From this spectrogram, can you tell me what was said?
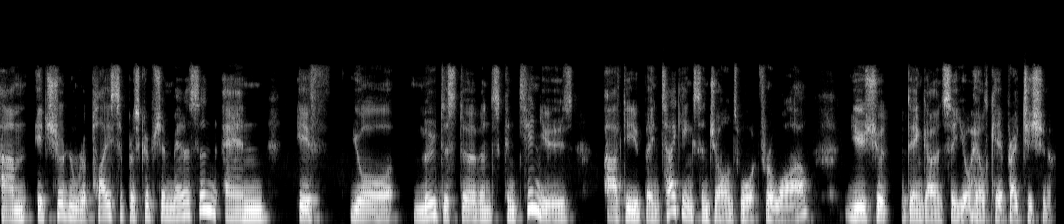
Um, it shouldn't replace a prescription medicine, and if your mood disturbance continues after you've been taking St John's wort for a while, you should then go and see your healthcare practitioner.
